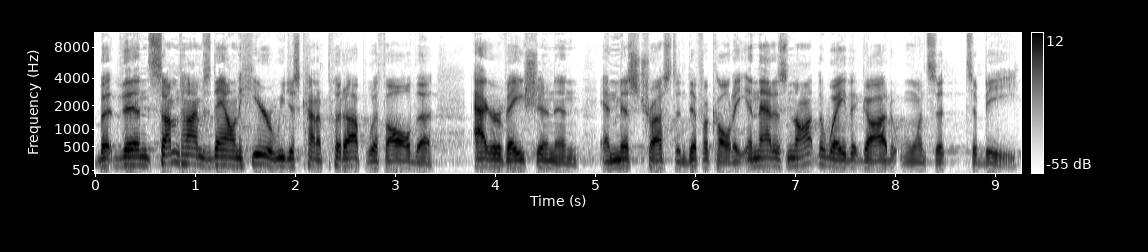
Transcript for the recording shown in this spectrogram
but then sometimes down here we just kind of put up with all the aggravation and, and mistrust and difficulty. And that is not the way that God wants it to be.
